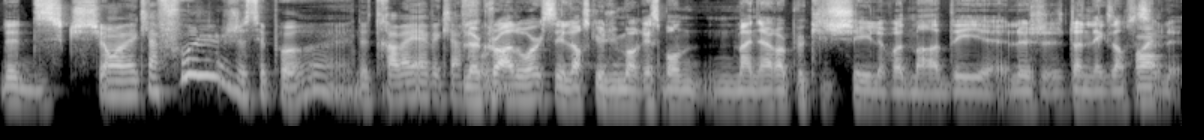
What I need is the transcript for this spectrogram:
de discussion avec la foule, je sais pas, euh, de travail avec la Le foule. crowd work, c'est lorsque l'humoriste, bon, d'une manière un peu cliché, là, va demander. euh, là, je, je donne l'exemple, c'est Ouais. ça, le,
